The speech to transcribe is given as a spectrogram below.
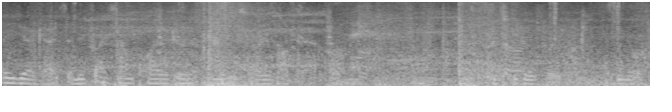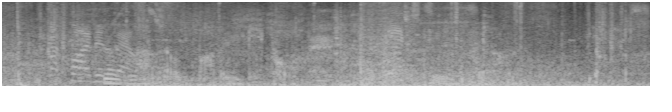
Oh yeah, guys, and if I sound quieter, I'm really sorry about that. Um, it's because like, you know, I was inbound. loud, I was bothering people. So yeah, guys.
